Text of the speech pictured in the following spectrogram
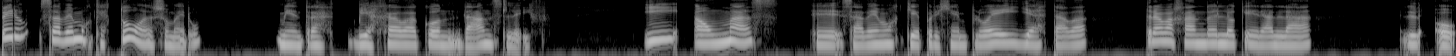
pero sabemos que estuvo en Sumeru mientras viajaba con Danslave. Y aún más, eh, sabemos que, por ejemplo, ella estaba trabajando en lo que era la, o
